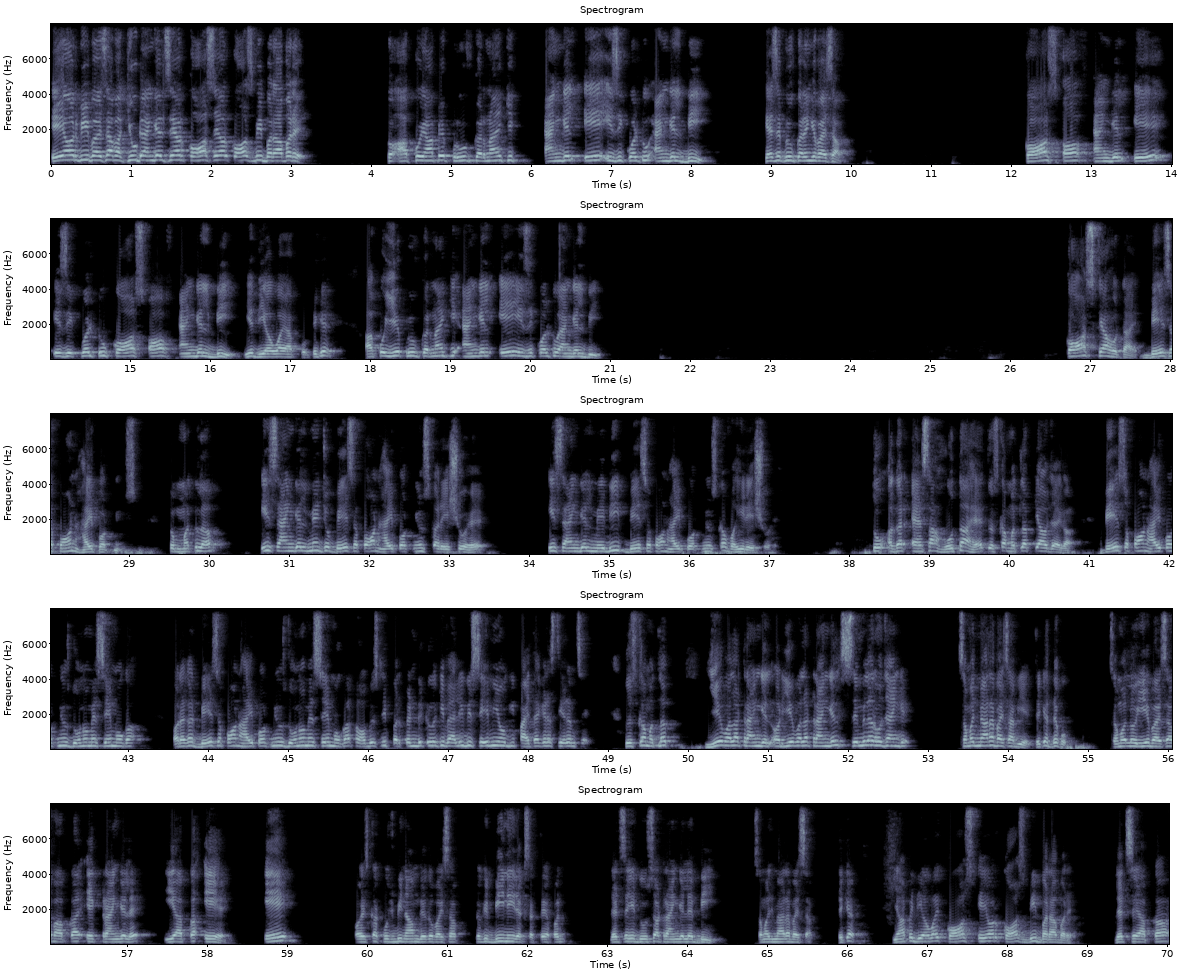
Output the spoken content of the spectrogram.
A और B भाई साहब acute angle से और कॉस है और cos B बराबर है। तो आपको यहाँ पे प्रूव करना है कि angle A is equal to angle B कैसे प्रूव करेंगे भाई साहब cos of angle A is equal to cos of angle B ये दिया हुआ है आपको, ठीक है? आपको ये प्रूव करना है कि angle A is equal to angle B cos क्या होता है? बेस अपॉन हाइपोटन्यूज तो मतलब इस एंगल में जो बेस अपॉन हाइपोटन्यूज का रेशियो है, इस एंगल में भी बेस अपॉन हाइपोटन्यूज का वही रेशियो है। तो अगर ऐसा होता है तो इसका मतलब क्या हो जाएगा? बेस अपॉन हाइपोटन्यूज दोनों में सेम होगा। और अगर बेस अपॉन हाइपोटन्यूज दोनों में सेम होगा तो ऑब्वियसली परपेंडिकुलर की वैल्यू भी सेम ही होगी पाइथागोरस थ्योरम से। तो इसका मतलब ये वाला ट्रायंगल और ये वाला ट्रायंगल सिमिलर हो जाएँगे। समझ में आ रहा है भाई साहब ये? ठीक है, देखो, समझ लो ये भाई साहब आपका एक ट्रायंगल है, ये आपका ए है। ए और इसका कुछ भी नाम दे दो भाई साहब, क्योंकि बी नहीं रख सकते अपन। लेट से ये दूसरा ट्राइंगल है बी समझ में आ रहा है भाई साहब? ठीक है? यहाँ पे दिया हुआ है कॉस ए और कॉस बी बराबर है। लेट से आपका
